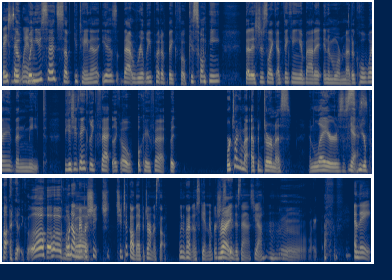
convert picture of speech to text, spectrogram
They said when, when you said subcutaneous, that really put a big focus on me. That it's just like I'm thinking about it in a more medical way than meat. Because you think like fat, like, oh, okay, fat. But we're talking about epidermis and layers Yes. your body. Like, oh, my well, no, remember she, she she took all the epidermis off. We don't got no skin. Remember she Right. skinned his ass. Yeah. mhm. Oh, my God. And they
